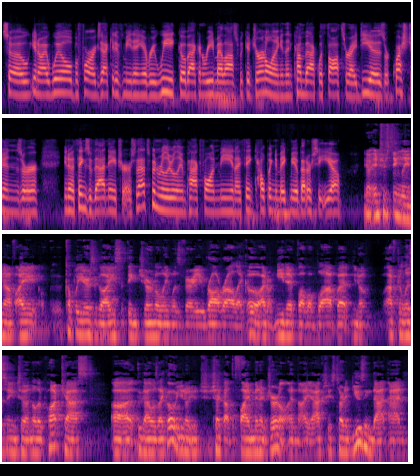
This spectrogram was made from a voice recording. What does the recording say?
So you know i will before our executive meeting every week go back and read my last week of journaling and then come back with thoughts or ideas or questions or you know things of that nature. So that's been really really impactful on me and i think helping to make me a better ceo you know, interestingly enough, I a couple years ago I used to think journaling was very rah rah, like oh I don't need it, blah blah blah. But you know, after listening to another podcast, uh, the guy was like, "Oh, you know, you should check out the five minute journal," and I actually started using that, and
